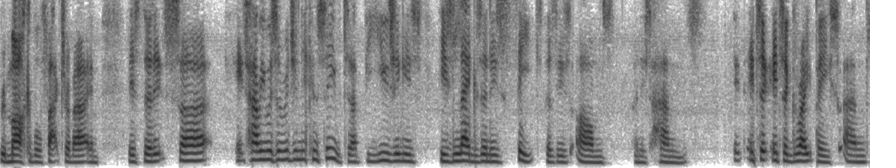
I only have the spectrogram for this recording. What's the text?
remarkable factor about him is that it's uh, it's how he was originally conceived to be using his his legs and his feet as his arms and his hands. It, it's a it's a great piece and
